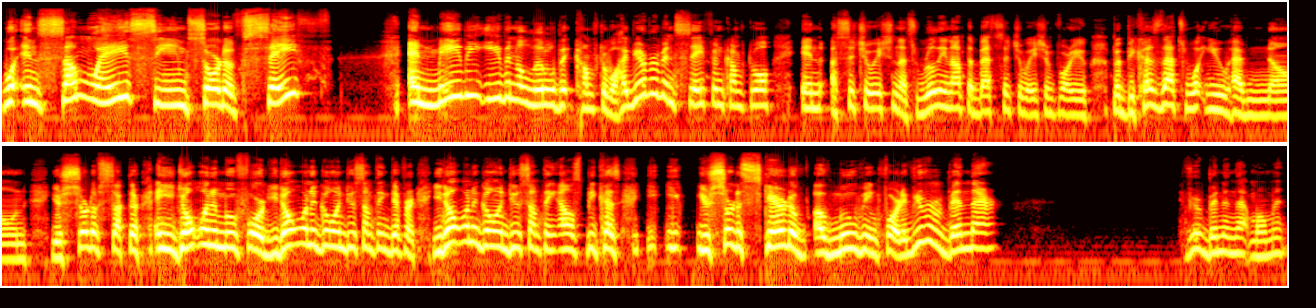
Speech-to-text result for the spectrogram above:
what in some ways seemed sort of safe and maybe even a little bit comfortable. Have you ever been safe and comfortable in a situation that's really not the best situation for you, but because that's what you have known, you're sort of stuck there and you don't want to move forward. You don't want to go and do something different. You don't want to go and do something else because you, are sort of scared of, of moving forward. Have you ever been there? Have you ever been in that moment?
